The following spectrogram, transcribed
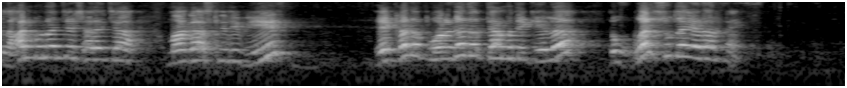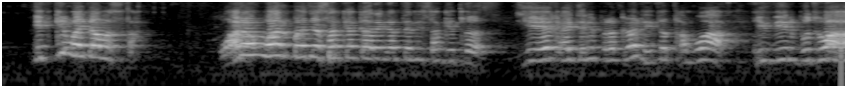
लहान मुलांच्या शाळेच्या माग असलेली वीज एखादं पोरग जर त्यामध्ये गेलं तर वर सुद्धा येणार नाही. इतकी वाईट अवस्था वारंवार माझ्यासारख्या कार्यकर्त्यांनी सांगितलं की हे काहीतरी प्रकरण इथं थांबवा ही वीर बुजवा.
